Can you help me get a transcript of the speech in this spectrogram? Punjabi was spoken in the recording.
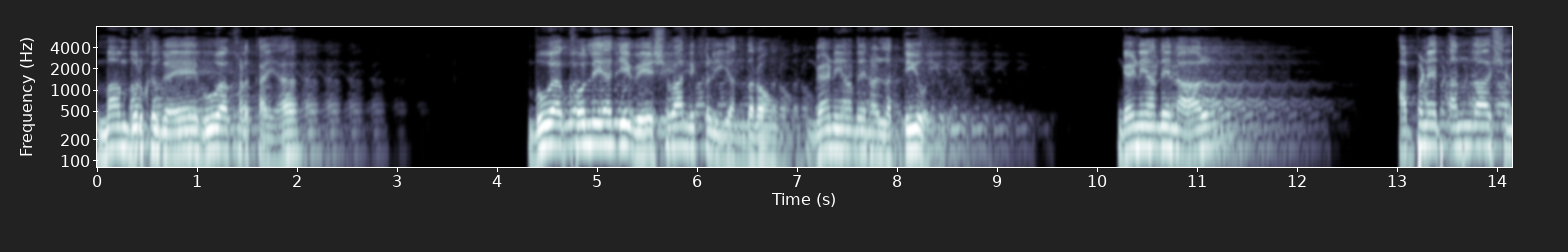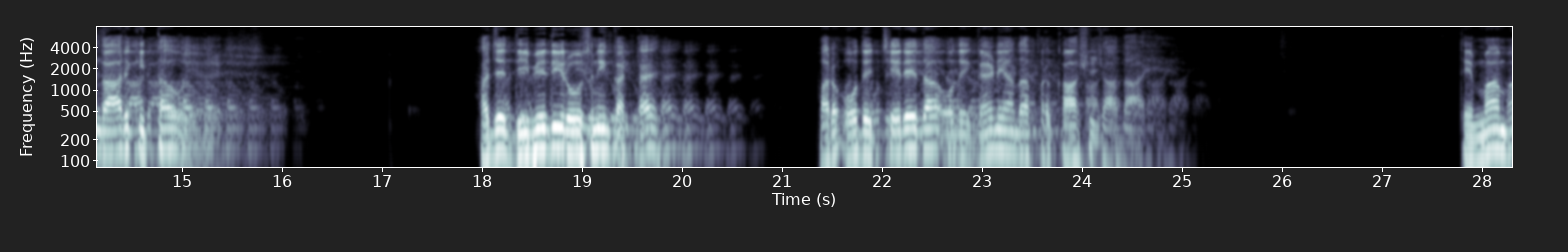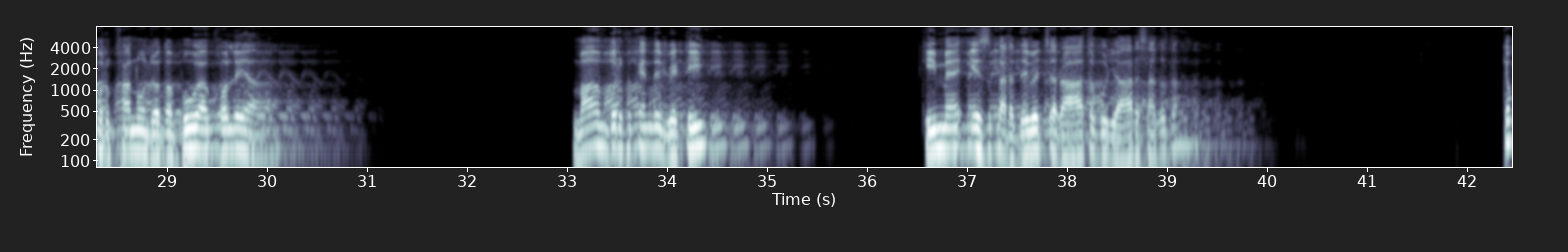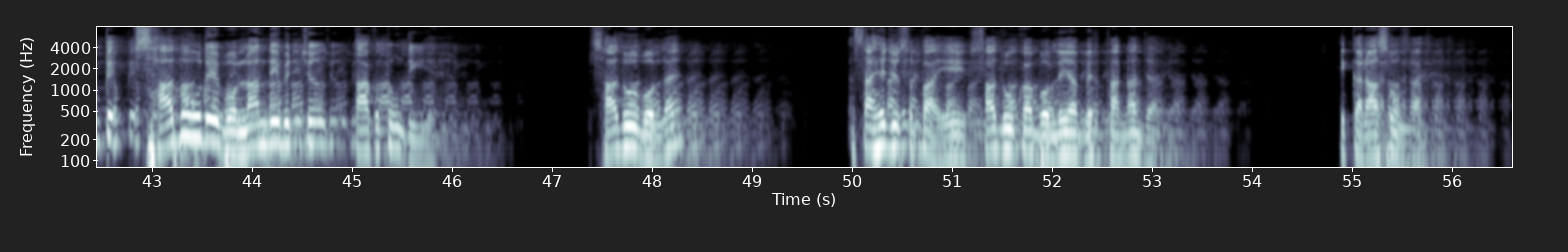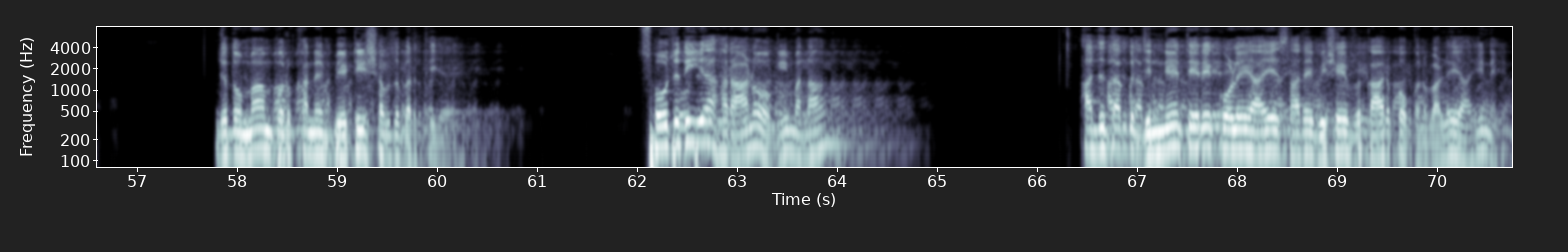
ਮਹਾਂਪੁਰਖ ਗਏ ਬੂਆ ਖੜਕਾਇਆ। ਬੂਆ ਖੋਲਿਆ ਜੀ, ਵੇਸ਼ਵਾ ਨਿਕਲੀ ਅੰਦਰੋਂ। ਗਹਿਣਿਆਂ ਦੇ ਨਾਲ ਲੱਦੀ ਹੋਈ। ਗਹਿਣਿਆਂ ਦੇ ਨਾਲ ਆਪਣੇ ਤਨ ਦਾ ਸ਼ਿੰਗਾਰ ਕੀਤਾ ਹੋਇਆ ਹੈ। ਹਜੇ ਦੀਵੇ ਦੀ ਰੋਸ਼ਨੀ ਘੱਟ ਹੈ, ਪਰ ਉਹਦੇ ਚਿਹਰੇ ਦਾ, ਉਹਦੇ ਗਹਿਣਿਆਂ ਦਾ ਪ੍ਰਕਾਸ਼ ਜ਼ਿਆਦਾ ਹੈ। ਤੇ ਮਹਾਂਪੁਰਖਾਂ ਨੂੰ ਜਦੋਂ ਬੂਹਾ ਖੋਲਿਆ ਮਹਾਂਪੁਰਖ ਕਹਿੰਦੇ, ਬੇਟੀ, ਕੀ ਮੈਂ ਇਸ ਘਰ ਦੇ ਵਿੱਚ ਰਾਤ ਗੁਜ਼ਾਰ ਸਕਦਾ? ਕਿਉਂਕਿ ਸਾਧੂ ਦੇ ਬੋਲਾਂ ਦੇ ਵਿੱਚ ਤਾਕਤ ਹੁੰਦੀ ਹੈ। ਸਾਧੂ ਬੋਲੇ ਸਹਿਜ ਸੁਭਾਏ ਸਾਧੂ ਕਾ ਬੋਲਿਆ ਬਿਰਥਾ ਨਾ ਜਾਏ। ਇੱਕ ਰਸ ਹੁੰਦਾ ਹੈ। ਜਦੋਂ ਮਹਾਂਪੁਰਖਾਂ ਨੇ ਬੇਟੀ ਸ਼ਬਦ ਵਰਤੀ ਹੈ। ਸੋਚਦੀ ਹੈ, ਹੈਰਾਨ ਹੋ ਗਈ ਮਨਾ। ਅੱਜ ਤੱਕ ਜਿੰਨੇ ਤੇਰੇ ਕੋਲੇ ਆਏ, ਸਾਰੇ ਵਿਸ਼ੇ ਵਿਕਾਰ ਭੋਗਣ ਵਾਲੇ ਆਏ ਨੇ।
